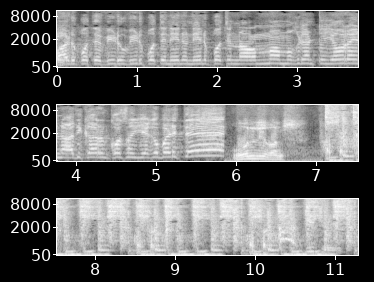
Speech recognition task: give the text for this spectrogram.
వాడు పోతే వీడు వీడు పోతే నేను నేను పోతే నా అమ్మ మొగుడంటూ ఎవరైనా అధికారం కోసం ఎగబడితే ఓన్లీ వన్స్ मैं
